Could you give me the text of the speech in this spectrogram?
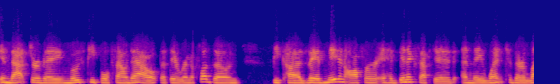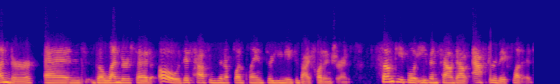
in that survey most people found out that they were in a flood zone because they had made an offer, it had been accepted, and they went to their lender, and the lender said, Oh, this house is in a floodplain, so you need to buy flood insurance. Some people even found out after they flooded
